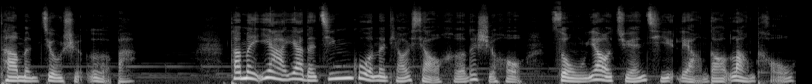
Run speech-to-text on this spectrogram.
他们就是恶霸。他们压压地经过那条小河的时候，总要卷起两道浪头，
